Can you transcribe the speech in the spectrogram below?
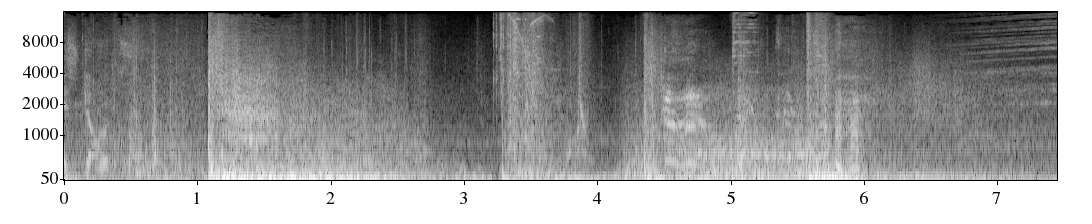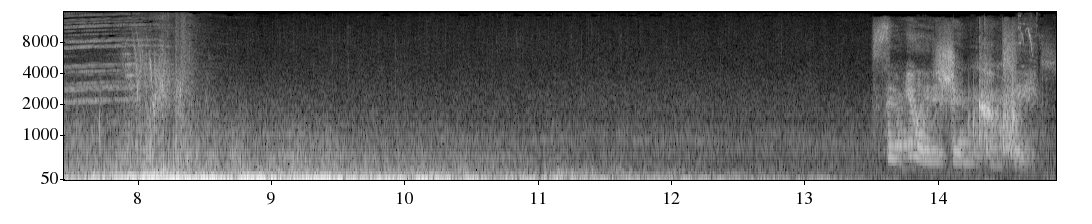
is going. Simulation complete.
